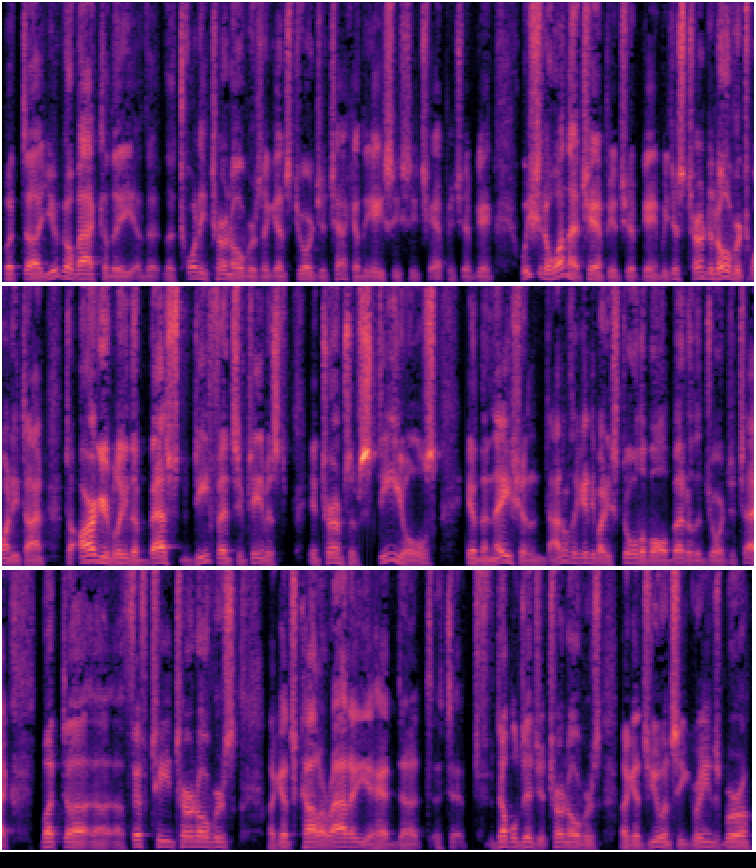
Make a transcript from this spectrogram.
but uh, you go back to the, the, the 20 turnovers against Georgia Tech in the ACC championship game. We should have won that championship game. We just turned it over 20 times to arguably the best defensive team is, in terms of steals in the nation. I don't think anybody stole the ball better than Georgia Tech. But uh, uh, 15 turnovers against Colorado. You had uh, t- t- double digit turnovers against UNC Greensboro.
